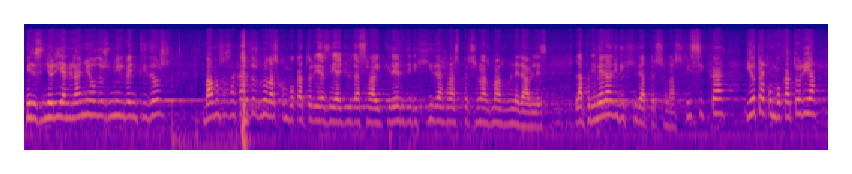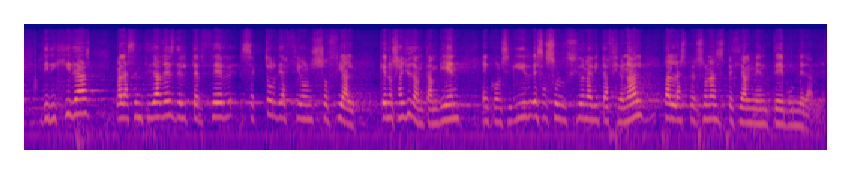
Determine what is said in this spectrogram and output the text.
Mire, en el año 2022 vamos a sacar dos nuevas convocatorias de ayudas al alquiler dirigidas a las personas más vulnerables. La primera dirigida a personas físicas y otra convocatoria dirigida a las entidades del tercer sector de acción social, que nos ayudan también en conseguir esa solución habitacional para las personas especialmente vulnerables.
